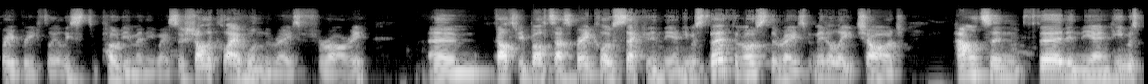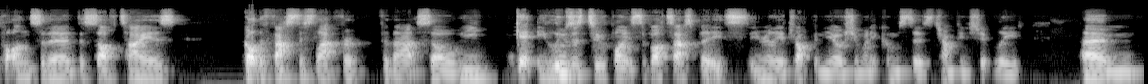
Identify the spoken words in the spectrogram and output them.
very briefly, at least the podium anyway. So Charles Leclerc won the race for Ferrari. Um, Valtteri Bottas very close second in the end. He was third for most of the race, but made a late charge. Hamilton third in the end. He was put onto the the soft tires, got the fastest lap for for that. So he get he loses two points to Bottas, but it's really a drop in the ocean when it comes to his championship lead. Um,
